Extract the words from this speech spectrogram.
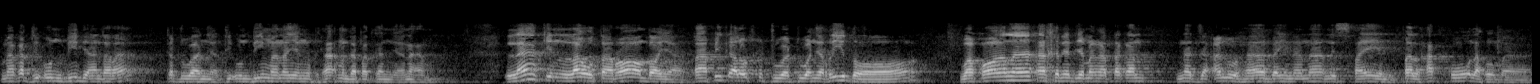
Maka diundi di antara keduanya, diundi mana yang berhak mendapatkannya. Naam. Lakin law taradaya, tapi kalau kedua-duanya ridha, wa qala akhirnya dia mengatakan naj'aluha bainana nisfain fal haqqu lahuma.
